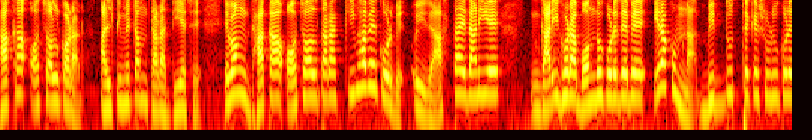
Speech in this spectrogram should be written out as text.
ঢাকা অচল করার আলটিমেটাম তারা দিয়েছে এবং ঢাকা অচল তারা কীভাবে করবে? ওই রাস্তায় দাঁড়িয়ে গাড়ি ঘোড়া বন্ধ করে দেবে এরকম না। বিদ্যুৎ থেকে শুরু করে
